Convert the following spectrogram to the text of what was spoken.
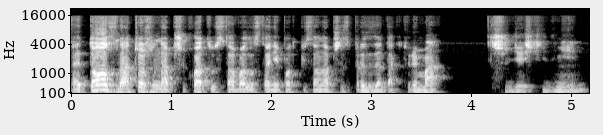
E, to oznacza, że na przykład ustawa zostanie podpisana przez prezydenta, który ma 30 dni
